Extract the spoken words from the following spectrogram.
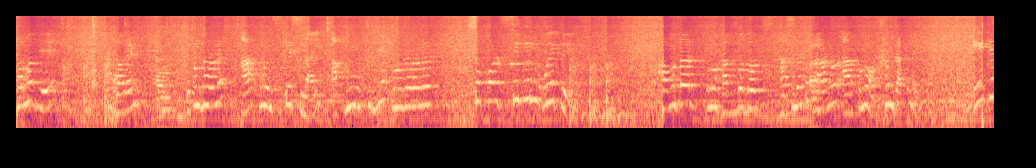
সমাজে ধরেন, যে কোনো ধরনের আর কোনো স্পেস নাই। আপনি হচ্ছে যে কোনো ধরনের সকল সিভিল ওয়েতে ক্ষমতার কোনো হাত বদল হাসিনাকে চালানোর আর কোনো অপশন রাখে নাই। এই যে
